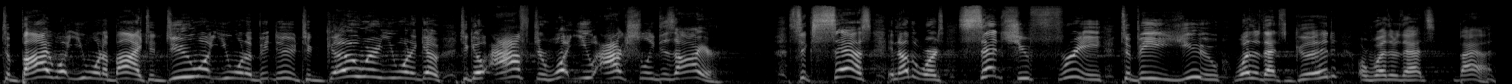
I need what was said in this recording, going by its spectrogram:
to buy what you want to buy, to do what you want to do, to go where you want to go, to go after what you actually desire. Success, in other words, sets you free to be you, whether that's good or whether that's bad.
